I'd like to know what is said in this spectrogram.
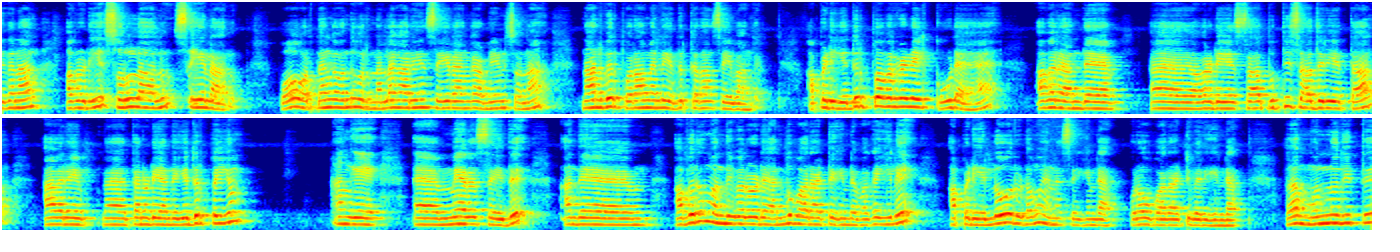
இதனால் அவருடைய சொல்லாலும் செயலாலும். இப்போது ஒருத்தங்க வந்து ஒரு நல்ல காரியம் செய்கிறாங்க அப்படின்னு சொன்னால் நாலு பேர் பொறாமையில் எதிர்க்க தான் செய்வாங்க. அப்படி எதிர்ப்பவர்களை கூட அவர் அந்த அவருடைய சா புத்தி சாதுரியத்தால் அவரை தன்னுடைய அந்த எதிர்ப்பையும் அங்கே மேற செய்து அந்த அவரும் வந்து இவரோட அன்பு பாராட்டுகின்ற வகையிலே அப்படி எல்லோரிடமும் என்ன செய்கின்றார்? உறவு பாராட்டி வருகின்றார். அதாவது முன்னுதித்து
